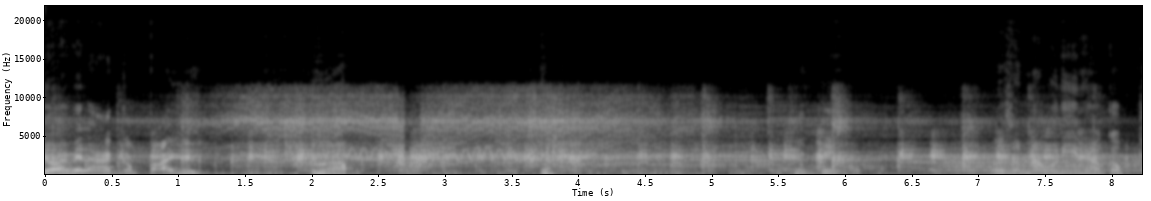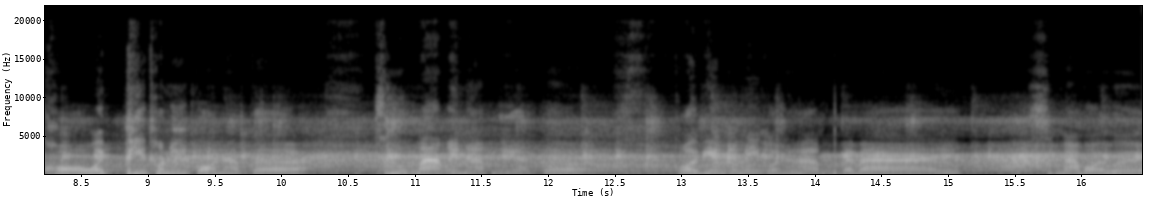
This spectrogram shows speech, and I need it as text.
ย้อนเวลากลับไปฮึบโอเคเออสำหรับวันนี้นะครับก็ขอไว้เพียงเท่านี้ก่อนนะครับ ก็สนุกมากเลยนะครับ เนี่ยก็ขอไว้เพียงเท่านี้ก่อนนะครับ บ๊ายบายซิกมาบอยเว้ย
